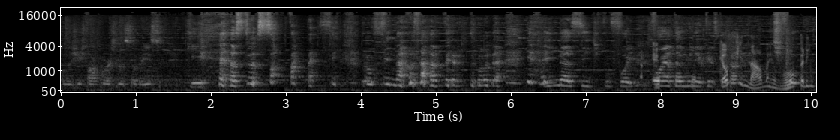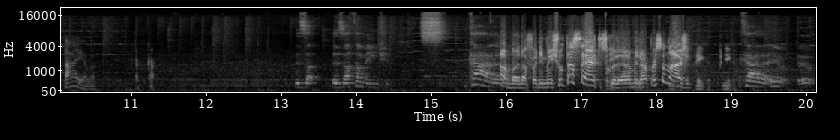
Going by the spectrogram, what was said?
quando a gente tava conversando sobre isso, que as duas só aparecem no final da abertura. E ainda assim, tipo, foi, foi a thumbnail que eles É o final, mas eu Tipo- vou printar ela. KK. Exa- exatamente. Cara, Ah, mano, a Funimation tá certo, escolheram a melhor personagem. Briga, briga. cara, eu, eu,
